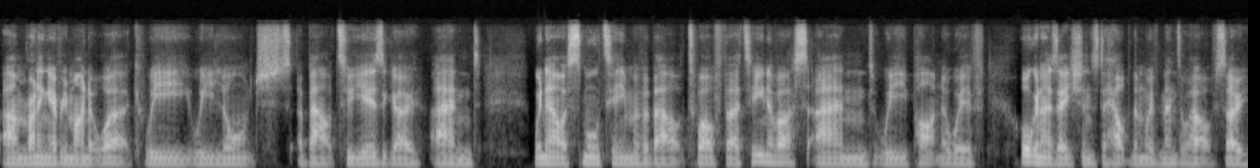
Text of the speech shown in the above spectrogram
um, running Every Mind at Work. We we launched about two years ago, and we're now a small team of about 12, 13 of us, and we partner with organizations to help them with mental health. So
